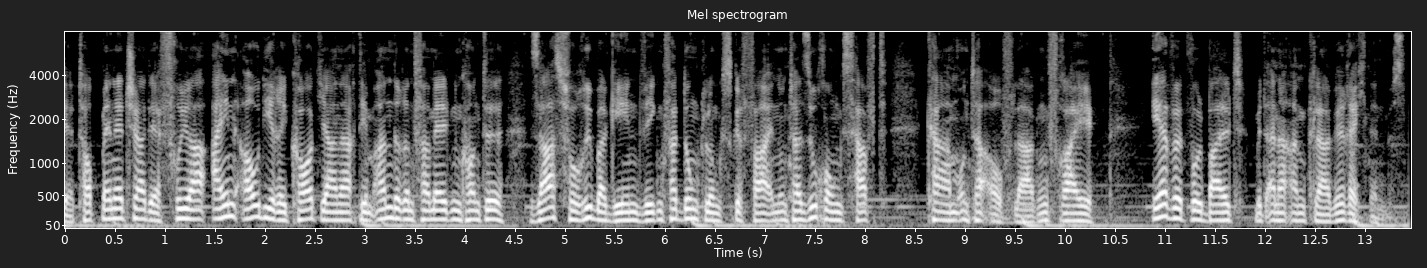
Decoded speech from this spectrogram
Der Topmanager, der früher ein Audi-Rekordjahr nach dem anderen vermelden konnte, saß vorübergehend wegen Verdunklungsgefahr in Untersuchungshaft, kam unter Auflagen frei. Er wird wohl bald mit einer Anklage rechnen müssen.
